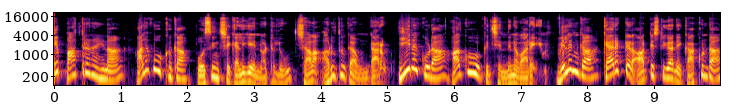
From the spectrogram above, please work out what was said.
ఏ పాత్రనైనా అలవోకగా పోషించగలిగే నటులు చాలా అరుదుగా ఉంటారు. ఈయన కూడా ఆకువకు చెందినవారే. విలన్గా క్యారెక్టర్ ఆర్టిస్ట్ గానే కాకుండా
